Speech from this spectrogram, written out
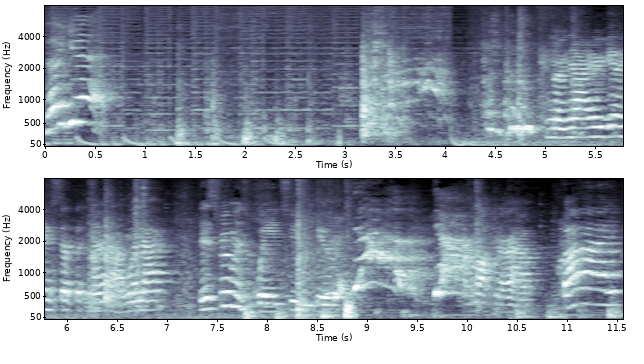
Not yet. No, now you're getting stuff that, no, no, we're not. This room is way too cute. No, I'm no. locking her out. Bye.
